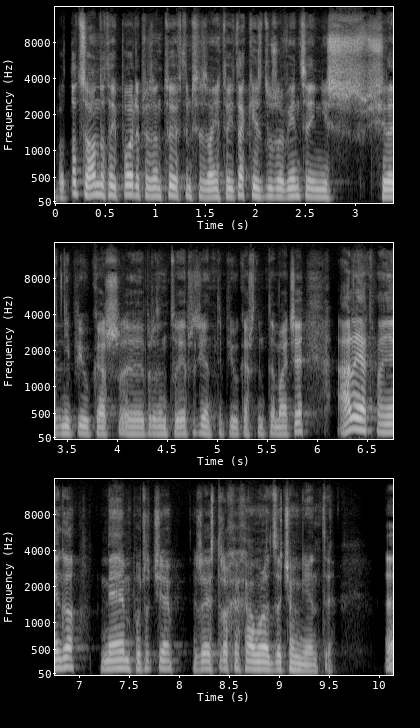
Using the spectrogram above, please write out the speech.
Bo to, co on do tej pory prezentuje w tym sezonie, to i tak jest dużo więcej niż średni piłkarz e, prezentuje, przeciętny piłkarz w tym temacie, ale jak na niego miałem poczucie, że jest trochę hamulec zaciągnięty. E,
